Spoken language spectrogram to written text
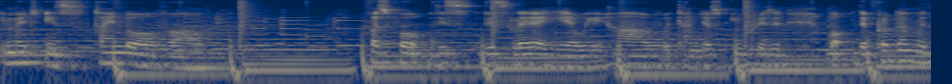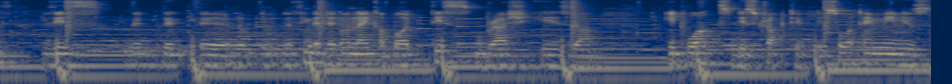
image is kind of uh, first of all this this layer here we have we can just increase it. But the problem with this the the, the, the, the thing that I don't like about this brush is uh, it works destructively. So what i mean is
